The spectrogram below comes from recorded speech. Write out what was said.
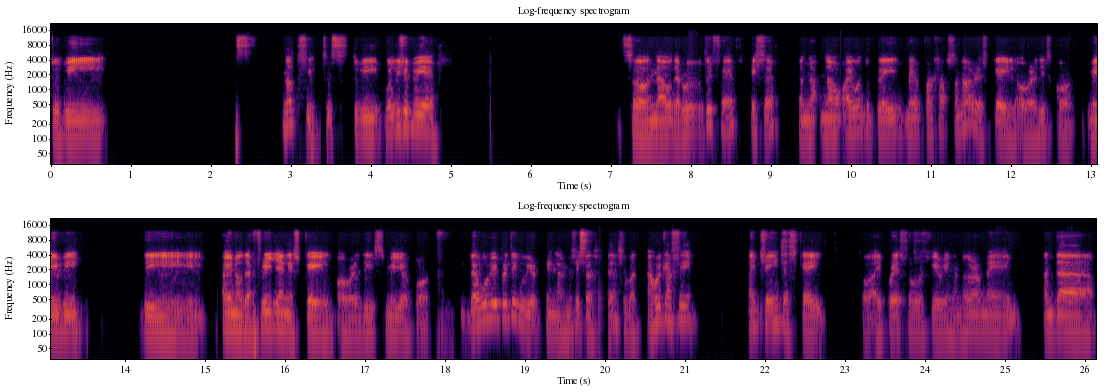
to be not just to be well, it should be F. So now the root is F, is F, and now I want to play maybe perhaps another scale over this chord. Maybe the, I know, the Phrygian scale over this major chord. That would be pretty weird in a musical sense, but as we can see, I change the scale. So I press over here in another name, and the,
